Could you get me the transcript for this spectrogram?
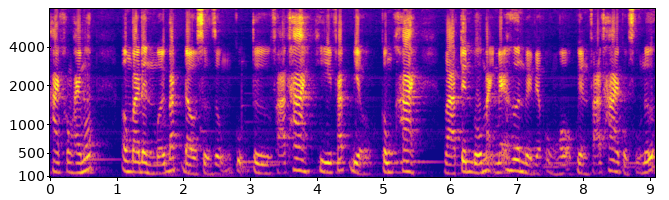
2021, ông Biden mới bắt đầu sử dụng cụm từ phá thai khi phát biểu công khai và tuyên bố mạnh mẽ hơn về việc ủng hộ quyền phá thai của phụ nữ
